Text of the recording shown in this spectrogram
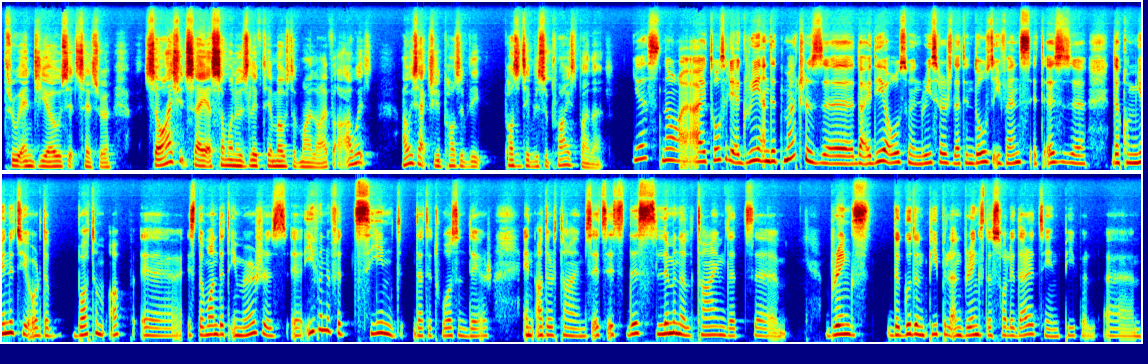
through NGOs, etc. So I should say, as someone who's lived here most of my life, I was I was actually positively positively surprised by that. Yes, no, I, I totally agree. And it matches uh, the idea also in research that in those events, it is uh, the community or the bottom up uh, is the one that emerges, uh, even if it seemed that it wasn't there in other times. It's, it's this liminal time that uh, brings the good in people and brings the solidarity in people. Um,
